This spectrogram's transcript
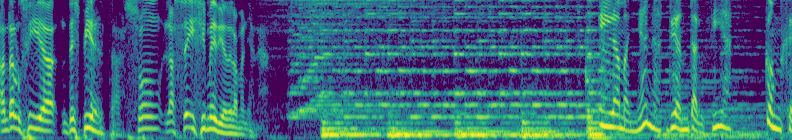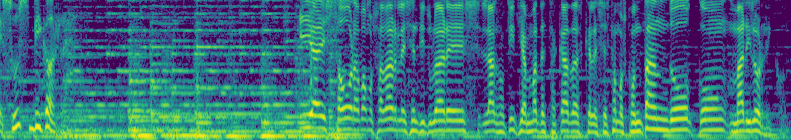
Andalucía despierta, son las seis y media de la mañana. La mañana de Andalucía con Jesús Vigorra. Y a esta hora vamos a darles en titulares las noticias más destacadas que les estamos contando con Mari Lórrico.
